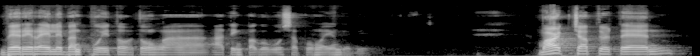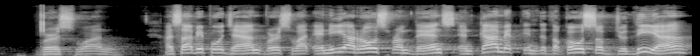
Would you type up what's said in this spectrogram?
very relevant po ito, itong uh, ating pag-uusap po ngayong gabi. Mark chapter 10, verse 1. Ang sabi po dyan, verse 1, And he arose from thence and cometh into the coast of Judea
